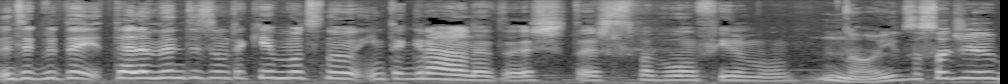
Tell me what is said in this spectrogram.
więc jakby te, te elementy są takie mocno integralne też, też z fabułą filmu. No i w zasadzie y,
